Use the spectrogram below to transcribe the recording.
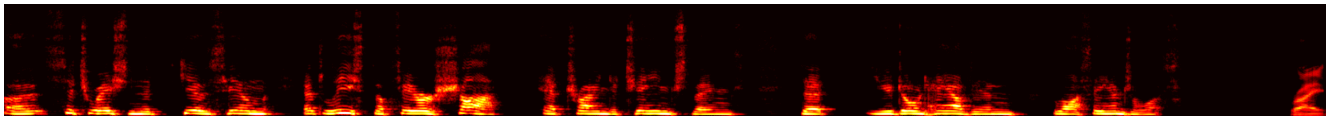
a situation that gives him at least a fair shot at trying to change things that you don't have in Los Angeles. Right.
